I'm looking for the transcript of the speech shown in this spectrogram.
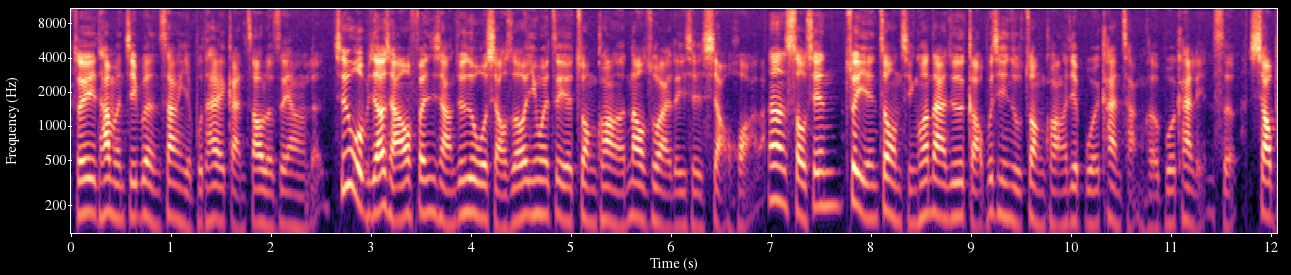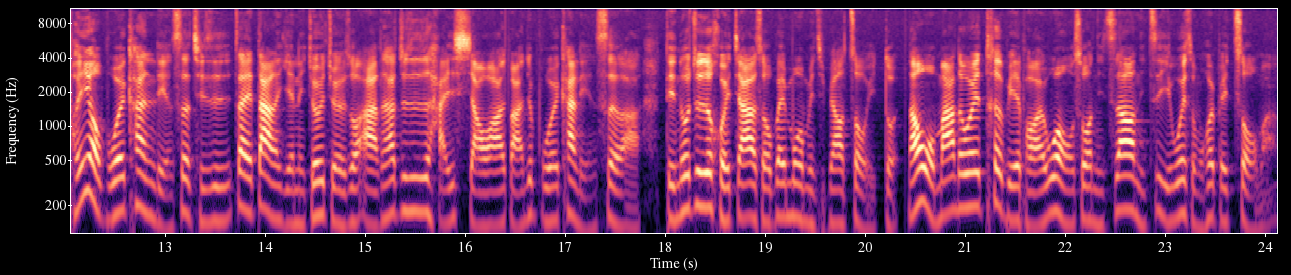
所以他们基本上也不太敢招惹这样的人。其实我比较想要分享就是我小时候因为这些状况而闹出来的一些笑话了。那首先最严重的情况当然就是搞不清楚状况，而且不。不会看场合，不会看脸色。小朋友不会看脸色，其实，在大人眼里就会觉得说啊，他就是还小啊，本来就不会看脸色啊，顶多就是回家的时候被莫名其妙揍一顿。然后我妈都会特别跑来问我说：“你知道你自己为什么会被揍吗？”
